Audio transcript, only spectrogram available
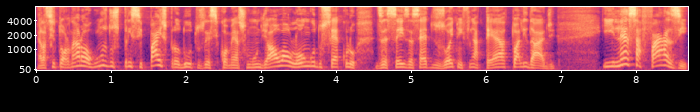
Elas se tornaram alguns dos principais produtos desse comércio mundial ao longo do século XVI, XVII, XVIII, enfim, até a atualidade. E nessa fase,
